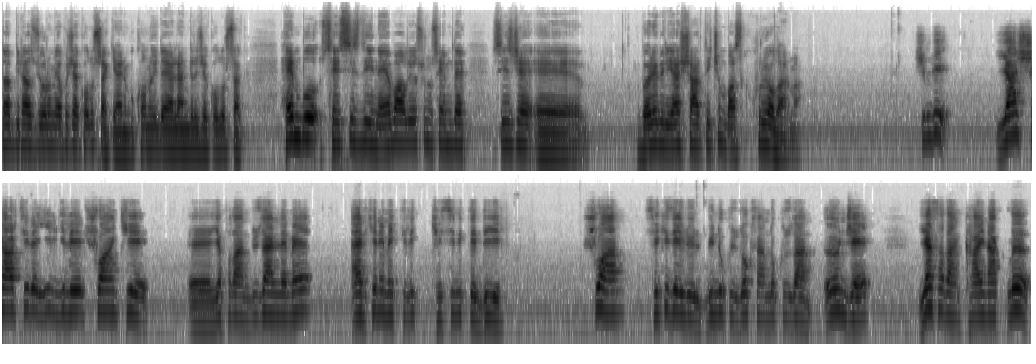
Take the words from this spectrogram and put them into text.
da biraz yorum yapacak olursak yani bu konuyu değerlendirecek olursak hem bu sessizliği neye bağlıyorsunuz hem de sizce e, böyle bir yaş şartı için baskı kuruyorlar mı? Şimdi yaş şartıyla ilgili şu anki e, yapılan düzenleme erken emeklilik kesinlikle değil. Şu an 8 Eylül 1999'dan önce yasadan kaynaklı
